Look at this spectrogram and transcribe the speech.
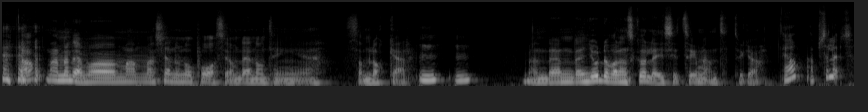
Ja, men den var, man, man känner nog på sig om det är någonting eh, som lockar. Mm, mm. Men den, den gjorde vad den skulle i sitt segment, tycker jag. Ja, absolut.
